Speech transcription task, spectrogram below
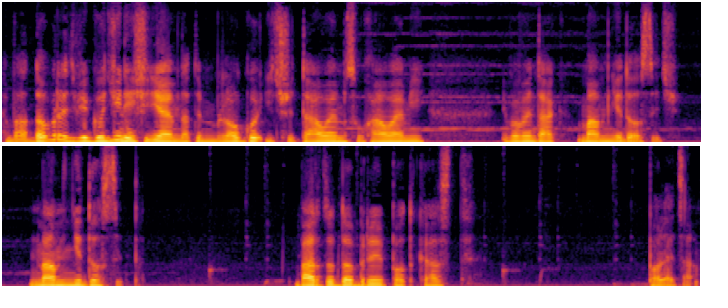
chyba dobre dwie godziny siedziałem na tym blogu i czytałem, słuchałem i, i powiem tak, mam niedosyć. Mam niedosyt. Bardzo dobry podcast. Polecam.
